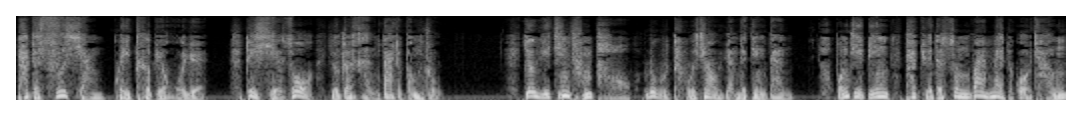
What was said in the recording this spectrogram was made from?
他的思想会特别活跃，对写作有着很大的帮助。由于经常跑路途较远的订单，王继兵他觉得送外卖的过程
